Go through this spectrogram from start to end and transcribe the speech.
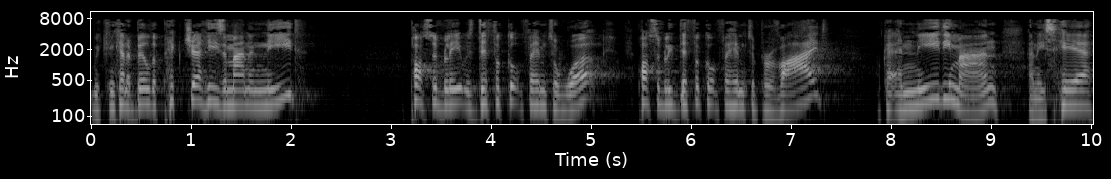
we can kind of build a picture. He's a man in need. Possibly it was difficult for him to work. Possibly difficult for him to provide. Okay, a needy man, and he's here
